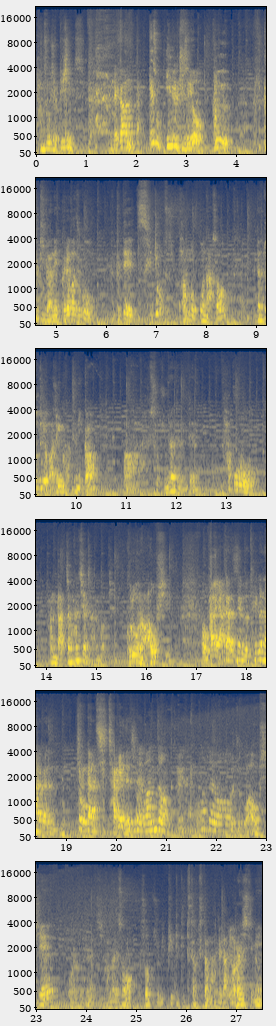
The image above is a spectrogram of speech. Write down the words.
방송실 피신이 있어요. 약간 계속 일을 주세요. 그, 그 기간에. 그래가지고 그때 슬쩍. 밥 먹고 나서 일단 두드려 맞은 것 같으니까 아 수업 준비해야 되는데 하고 한 낮잠 1시간 자는 것 같아요. 그러고 나 9시. 9시. 아 약간 선생님도 퇴근하면 잠깐 치- 자게 되죠 네, 완전 네. 맞아요. 그래가지고 9시에 뭐라도 해야지 가면서 수업 준비 PPT 투닥투닥 만들 나 11시쯤에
